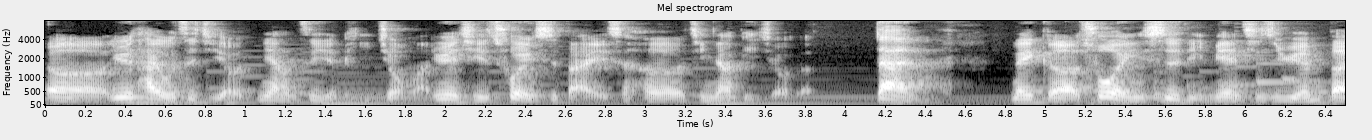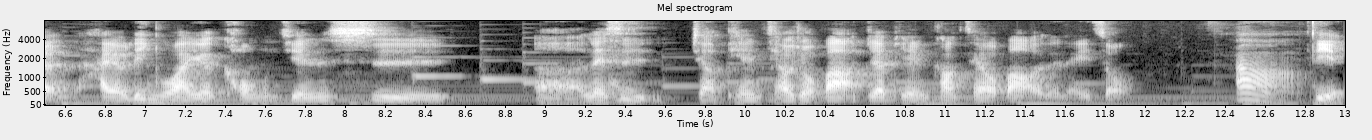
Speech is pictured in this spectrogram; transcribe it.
呃，因为台虎自己有酿自己的啤酒嘛。因为其实错饮室本来也是喝精酿啤酒的，但那个错饮室里面其实原本还有另外一个空间是，呃，类似比较偏调酒吧、比较偏 cocktail bar 的那种，嗯，店。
